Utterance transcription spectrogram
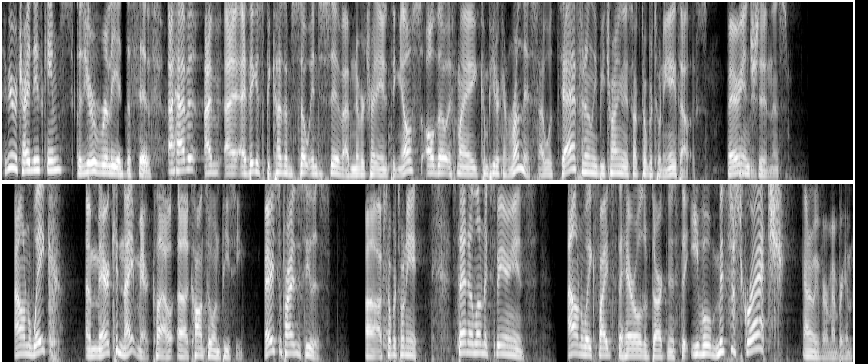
Have you ever tried these games? Because you're really into Civ. I haven't. I've, I I think it's because I'm so into Civ. I've never tried anything else. Although, if my computer can run this, I will definitely be trying this October 28th, Alex. Very interested in this. Alan Wake, American Nightmare cloud, uh, console and PC. Very surprised to see this. Uh, October 28th. Standalone experience. Alan Wake fights the Herald of Darkness, the evil Mr. Scratch. I don't even remember him.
